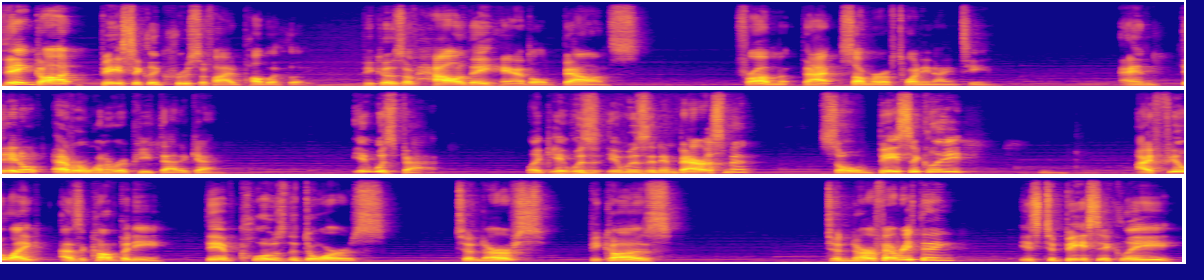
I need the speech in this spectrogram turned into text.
They got basically crucified publicly because of how they handled balance from that summer of 2019. And they don't ever want to repeat that again. It was bad. Like it was it was an embarrassment. So basically, I feel like as a company, they have closed the doors to nerfs because to nerf everything is to basically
